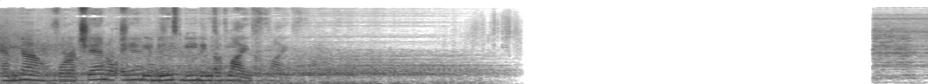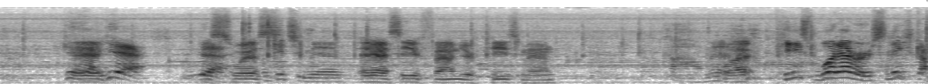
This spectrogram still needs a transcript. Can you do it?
And now for a Channel 80 News Meaning of Life. Yeah, Hey. yeah, yeah. Swiss. I'll get you, man. Hey, I see you found your piece, man. Oh man. What? Peace, whatever. Snake's got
